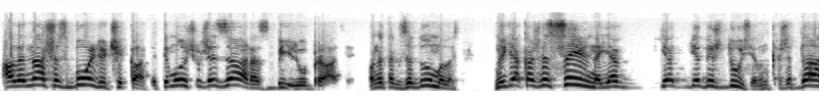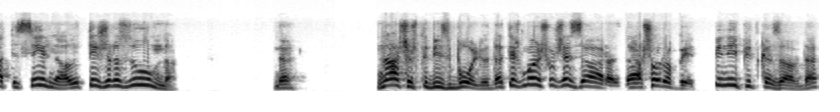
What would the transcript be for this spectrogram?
Але нащо з болю чекати? Ти можеш уже зараз біль убрати. Вона так задумалась. Ну я каже, сильна, я, я, я дождуся. Він каже, да, ти сильна, але ти ж розумна. Да? Нащо ж тобі з болю? Да? Ти ж можеш уже зараз. Да? А що робити? Він їй підказав. Да?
